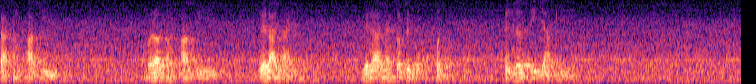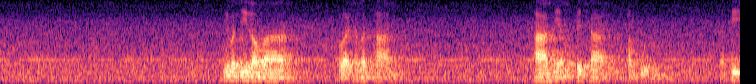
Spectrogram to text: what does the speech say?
การทำความดี เมื่อเราทำความดี เวลาไหน เวลานั้นก็เป็นมงคลเป็นเรื่องดียามดี นี่วันนี้เรามาถวายสังฆทาน ทานเนี่ยมันเป็นการทำบุญที่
